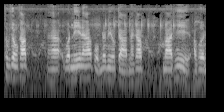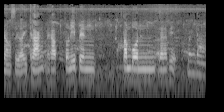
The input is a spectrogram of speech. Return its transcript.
ท่านผู้ชมครับนะฮะวันนี้นะครับผมได้มีโอกาสนะครับ มาที่อำเภอหนองเสืออีกครั้งนะครับ ตรงนี้เป็นตำบลอะไรนะพี่เมืองดอน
